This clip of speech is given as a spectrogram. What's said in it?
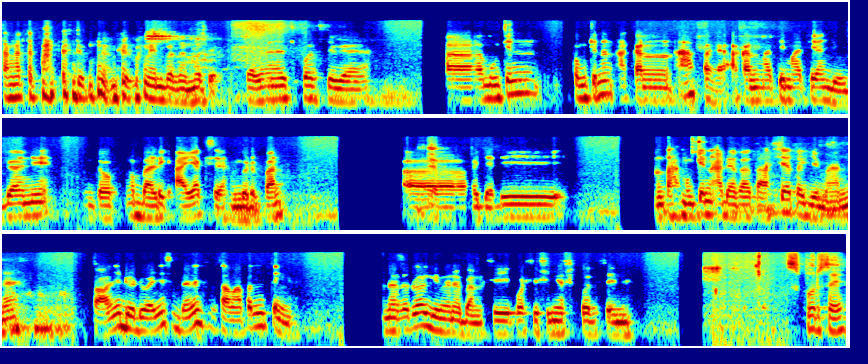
sangat tepat untuk mengambil pemain Bournemouth ya. Karena Spurs juga eh, mungkin kemungkinan akan apa ya akan mati-matian juga nih untuk ngebalik Ajax ya minggu depan. Eh, Jadi entah mungkin ada rotasi atau gimana. Soalnya dua-duanya sebenarnya sama penting. Menurut lo gimana bang si posisinya Spurs ini? Spurs ya.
